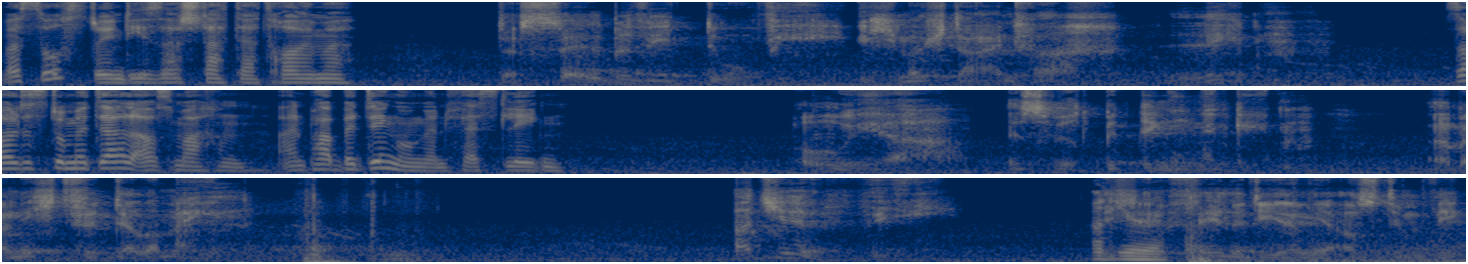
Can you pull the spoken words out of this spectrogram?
Was suchst du in dieser Stadt der Träume? Dasselbe wie du, wie. Ich möchte einfach leben. Solltest du mit Dell ausmachen, ein paar Bedingungen festlegen. Oh ja, es wird Bedingungen geben. Aber nicht für Delamain. Adieu, Wie. Adieu. Ich empfehle dir, mir aus dem Weg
